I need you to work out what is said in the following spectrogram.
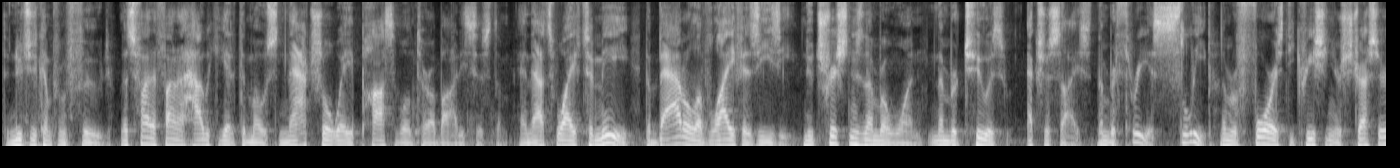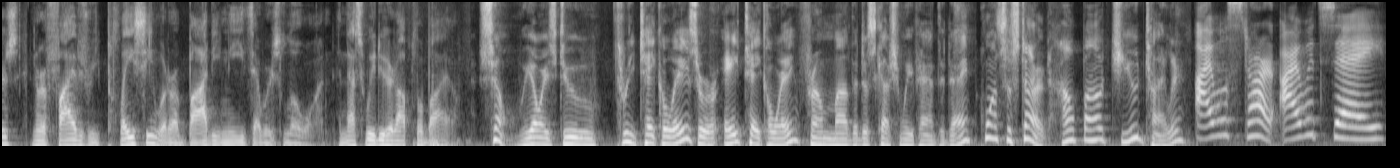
The nutrients come from food. Let's try to find out how we can get it the most natural way possible into our body system. And that's why, to me, the battle of life is easy. Nutrition is number one. Number two is exercise. Number three is sleep. Number four is decreasing your stressors. Number five is replacing what our body needs that we're low on. And that's what we do here at Optimal Bio. So, we always do three takeaways or a takeaway from uh, the discussion we've had today. Who wants to start? How about you, Tyler? I will start. I would say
